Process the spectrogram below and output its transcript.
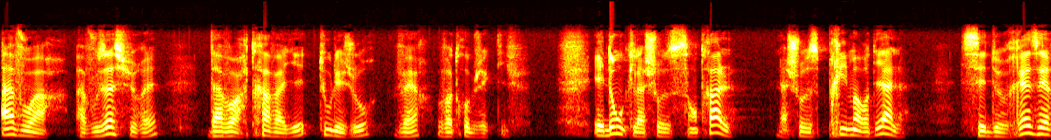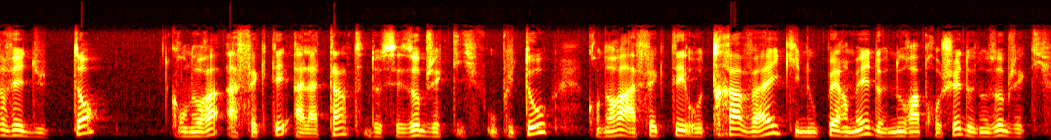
avoir à vous assurer d'avoir travaillé tous les jours vers votre objectif. Et donc la chose centrale, la chose primordiale, c'est de réserver du temps qu'on aura affecté à l'atteinte de ces objectifs, ou plutôt qu'on aura affecté au travail qui nous permet de nous rapprocher de nos objectifs.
